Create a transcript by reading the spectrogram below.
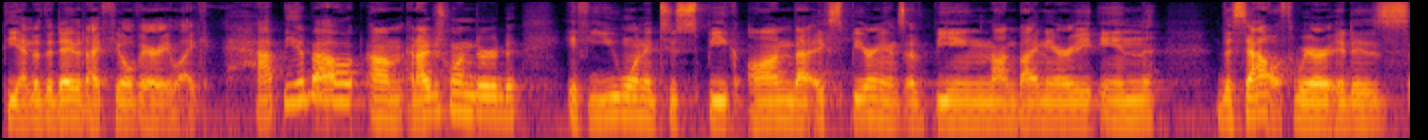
the end of the day that I feel very like happy about. Um, and I just wondered if you wanted to speak on that experience of being non-binary in the South, where it is,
